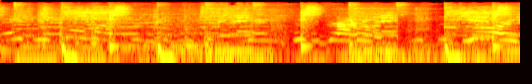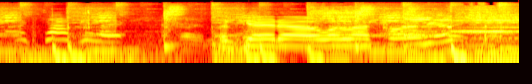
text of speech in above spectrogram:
Thank you so much for making this to the ground. You are spectacular. Let's get uh, one last photo here.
